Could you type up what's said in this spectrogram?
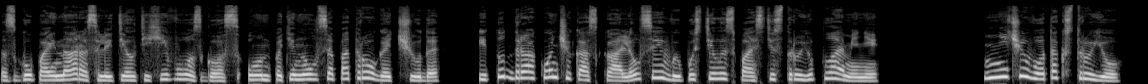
С губ Айнара слетел тихий возглас, он потянулся потрогать чудо, и тут дракончик оскалился и выпустил из пасти струю пламени. Ничего так струю,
